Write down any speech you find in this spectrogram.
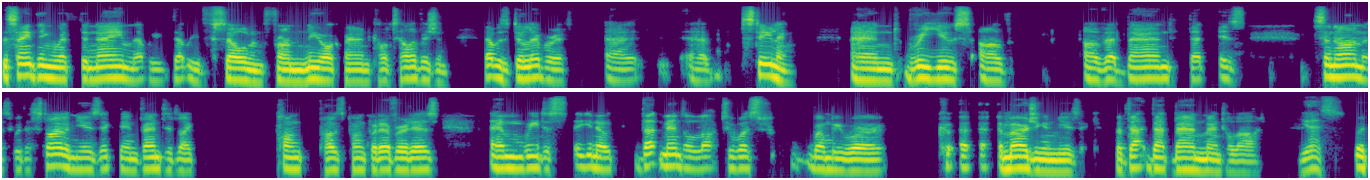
The same thing with the name that we that we've stolen from New York band called Television. That was deliberate uh, uh, stealing and reuse of of a band that is synonymous with a style of music they invented, like punk, post punk, whatever it is. And we just, you know, that meant a lot to us when we were uh, uh, emerging in music. But that that band meant a lot. Yes. But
